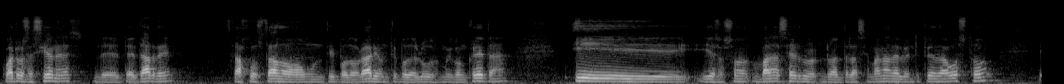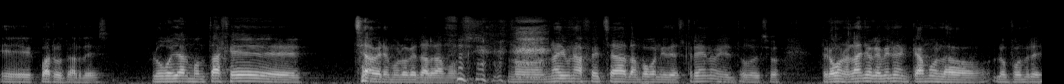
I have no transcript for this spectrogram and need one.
cuatro sesiones de, de tarde. Está ajustado a un tipo de horario, un tipo de luz muy concreta. Y, eso son, van a ser durante la semana del 23 de agosto eh, cuatro tardes. Luego ya el montaje, ya veremos lo que tardamos. No, no, hay una fecha tampoco ni de estreno ni todo eso. Pero bueno, el año que viene en Camon lo, lo pondré.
